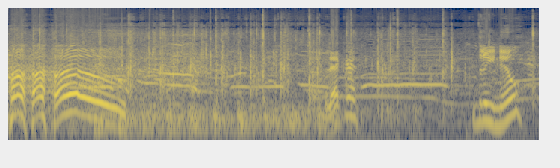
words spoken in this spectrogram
Zo. Lekker. 3-0.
